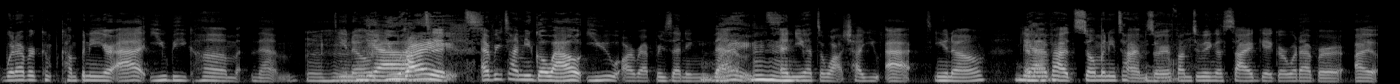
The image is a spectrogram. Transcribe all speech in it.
whatever com- company you're at, you become them. Mm-hmm. You know, Yeah. you have Right. to, every time you go out, you are representing them, Right. and you have to watch how you act. You know, yeah. and I've had so many times, or if I'm doing a side gig or whatever, I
